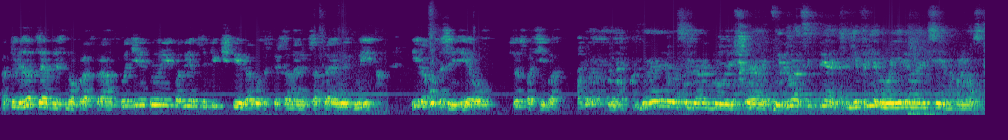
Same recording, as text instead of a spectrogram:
Актуализация адресного пространства территории подведомства ТИК 4, работа с персональным составом УИК и работа с резервом. Все, спасибо. Благодарю вас, Ильдар Абдулович. И-25, Ефремова Елена Алексеевна, пожалуйста.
